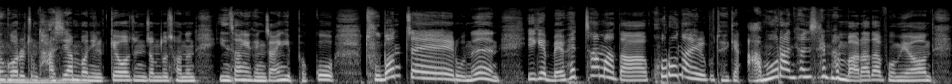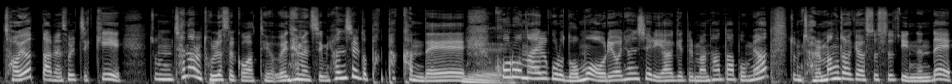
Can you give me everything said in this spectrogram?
음. 거를 좀 다시 한번 일깨워준 점도 저는 인상이 굉장히 깊었고 두 번째로는 이게 매 회차마다 코로나19 되게 암울한 현실만 말하다 보면 저였다면 솔직히 좀 채널을 돌렸을 것 같아요. 왜냐면 지금 현실도 팍팍한데 예. 코로나19로 너무 어려운 현실 이야기들만 하다 보면 좀 절망적이었을 수도 있는데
